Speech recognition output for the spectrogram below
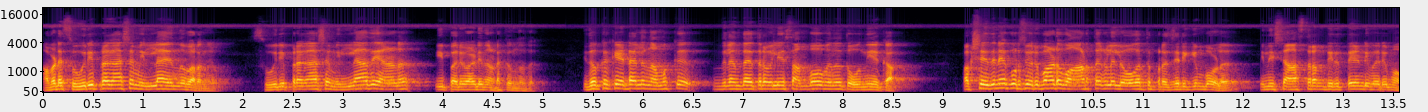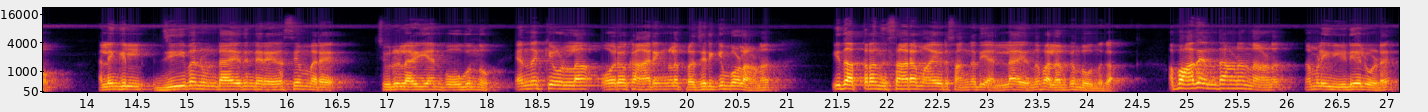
അവിടെ സൂര്യപ്രകാശം ഇല്ല എന്ന് പറഞ്ഞു. സൂര്യപ്രകാശം ഇല്ലാതെയാണ് ഈ പരിപാടി നടക്കുന്നത്. ഇതൊക്കെ കേട്ടാൽ നമുക്ക് ഇതിലെന്താ ഇത്ര വലിയ സംഭവം എന്ന് തോന്നിയേക്കാം. പക്ഷെ ഇതിനെക്കുറിച്ച് ഒരുപാട് വാർത്തകൾ ലോകത്ത് പ്രചരിക്കുമ്പോൾ ഇനി ശാസ്ത്രം തിരുത്തേണ്ടി വരുമോ? അല്ലെങ്കിൽ ജീവൻ ഉണ്ടായതിന്റെ രഹസ്യം വരെ ചുരുളഴിയാൻ പോകുന്നു എന്നൊക്കെയുള്ള ഓരോ കാര്യങ്ങൾ പ്രചരിക്കുമ്പോഴാണ് ഇതത്ര നിസ്സാരമായ ഒരു സംഗതി അല്ല എന്ന് പലർക്കും തോന്നുക. അപ്പോൾ അതെന്താണെന്നാണ് നമ്മൾ ഈ വീഡിയോയിലൂടെ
